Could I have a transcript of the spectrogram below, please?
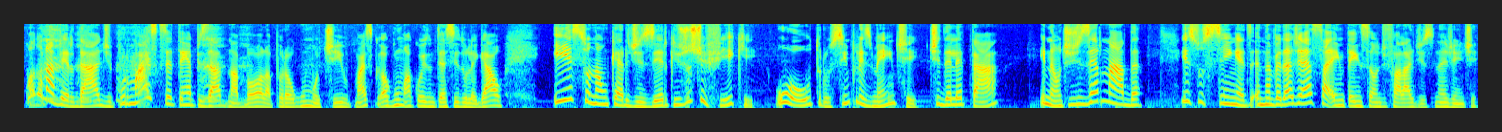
Quando, na verdade, por mais que você tenha pisado na bola por algum motivo, por mais que alguma coisa não tenha sido legal, isso não quer dizer que justifique o outro simplesmente te deletar e não te dizer nada. Isso sim, é, na verdade, essa é a intenção de falar disso, né, gente?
